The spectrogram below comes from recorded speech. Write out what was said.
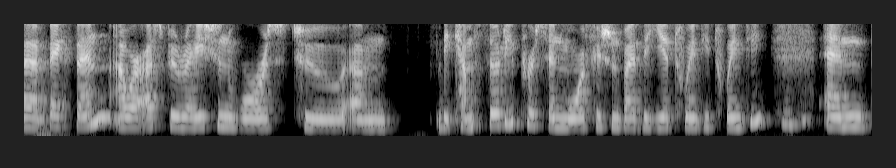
Uh, back then, our aspiration was to um, become 30% more efficient by the year 2020. Mm-hmm. And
